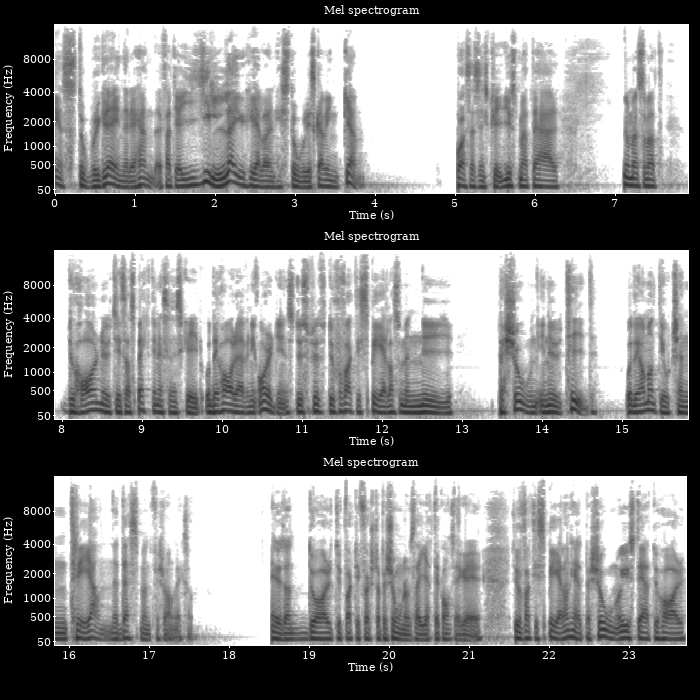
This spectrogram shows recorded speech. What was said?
det är en stor grej när det händer. För att jag gillar ju hela den historiska vinkeln på Assassin's Creed. Just med att det här, ja, men som att du har nutidsaspekten i Assassin's Creed och det har du även i Origins. Du, du får faktiskt spela som en ny person i nutid. Och det har man inte gjort sedan trean när Desmond försvann. Liksom. Utan du har typ varit i första person och så här jättekonstiga grejer. Så du får faktiskt spela en hel person och just det att du har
